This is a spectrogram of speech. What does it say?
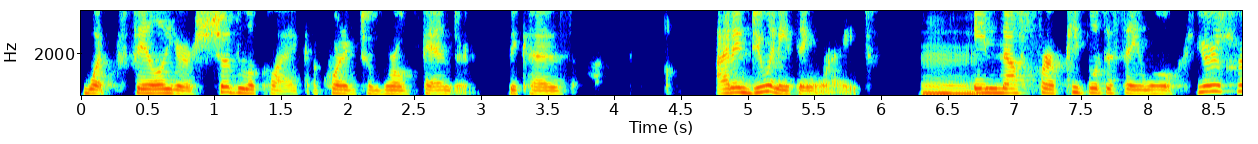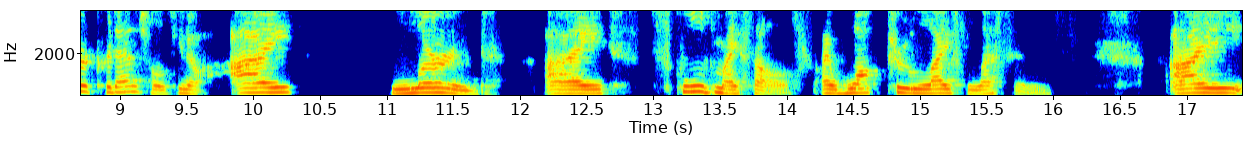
what failure should look like according to world standards because I didn't do anything right. Mm. Enough for people to say, well, here's her credentials. You know, I learned, I schooled myself, I walked through life lessons. I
